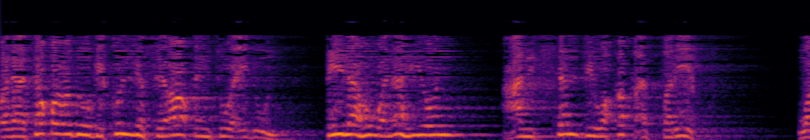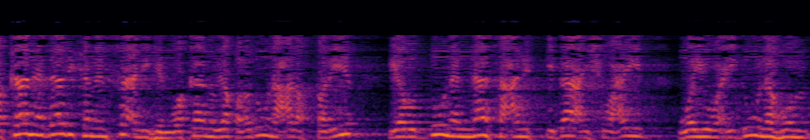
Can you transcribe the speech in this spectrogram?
ولا تقعدوا بكل صراط توعدون. قيل هو نهي عن السلب وقطع الطريق. وكان ذلك من فعلهم وكانوا يقعدون على الطريق يردون الناس عن اتباع شعيب ويوعدونهم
